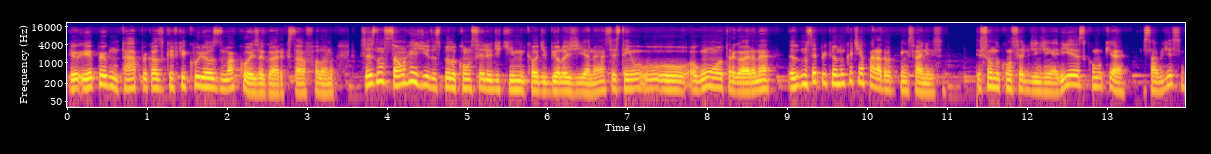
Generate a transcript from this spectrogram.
Eu ia perguntar por causa que eu fiquei curioso de uma coisa agora que você estava falando. Vocês não são regidos pelo Conselho de Química ou de Biologia, né? Vocês têm o, o, algum outro agora, né? Eu não sei porque eu nunca tinha parado para pensar nisso. Vocês são do Conselho de Engenharias? Como que é? Você sabe disso?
